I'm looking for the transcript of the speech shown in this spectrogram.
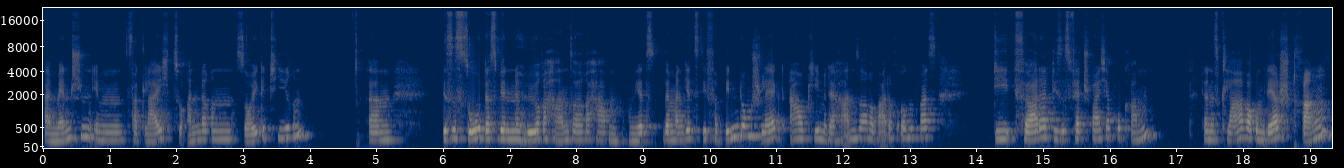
beim Menschen im Vergleich zu anderen Säugetieren, ähm, ist es so, dass wir 'ne höhere Harnsäure haben. Und jetzt wenn man jetzt die Verbindung schlägt: „Ah, okay, mit der Harnsäure war doch irgendwas, die fördert dieses Fettspeicherprogramm“, dann ist klar, warum der Strang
